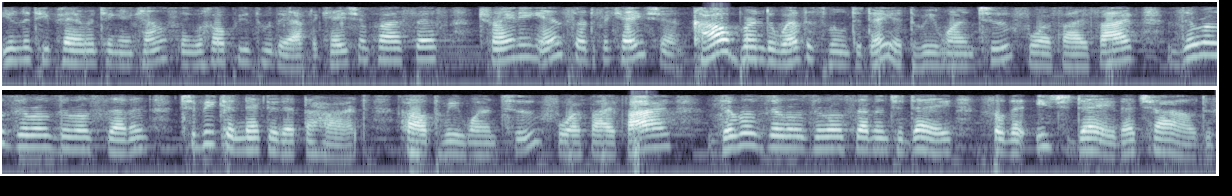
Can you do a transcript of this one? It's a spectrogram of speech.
Unity Parenting and Counseling will help you through the application process, training, and certification. Call Brenda Weatherspoon today at 312-455-0007 to be connected at the heart. Call 312-455-0007 today so that each day that child is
